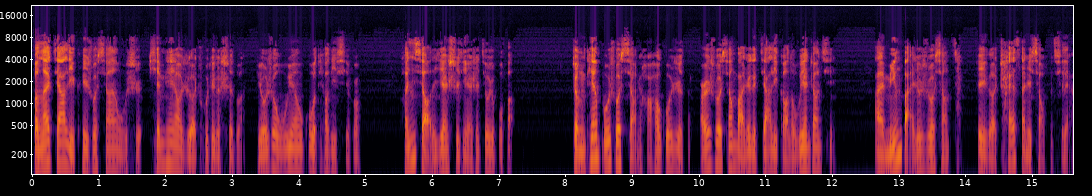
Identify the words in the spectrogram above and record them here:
本来家里可以说相安无事，偏偏要惹出这个事端，比如说无缘无故挑剔媳妇，很小的一件事情也是揪着不放，整天不是说想着好好过日子，而是说想把这个家里搞得乌烟瘴气，哎，明摆就是说想这个拆散这小夫妻俩。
